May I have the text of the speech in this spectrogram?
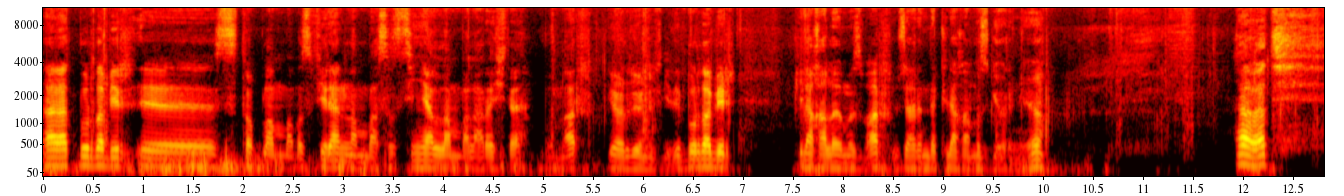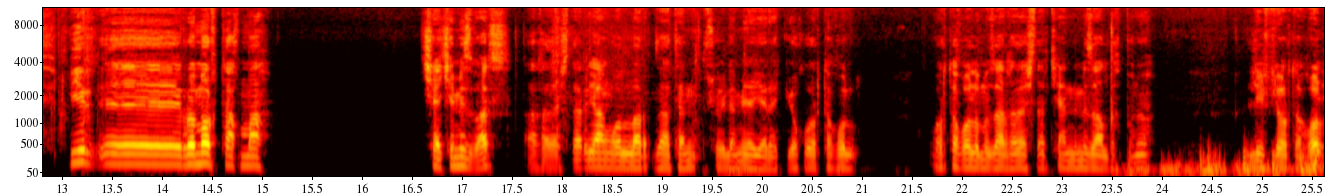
Evet burada bir e, stop lambamız, fren lambası, sinyal lambaları işte bunlar gördüğünüz gibi. Burada bir plakalığımız var. Üzerinde plakamız görünüyor. Evet bir e, römork takma çekimiz var arkadaşlar. Yan kollar zaten söylemeye gerek yok. Orta kol orta kolumuz arkadaşlar kendimiz aldık bunu. Lifli orta kol.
